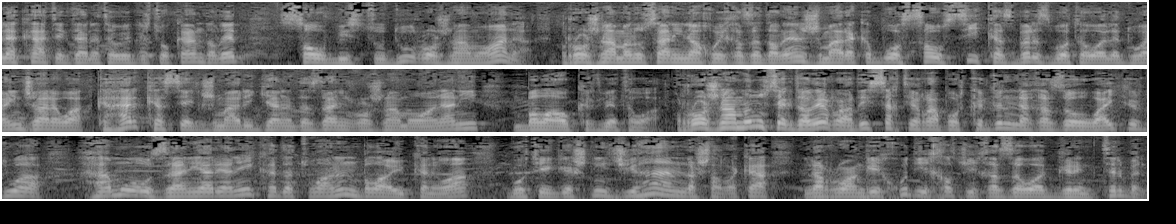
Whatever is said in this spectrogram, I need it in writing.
لە کاتێکدا نەتەوە یەکگرتووەکان دەڵێت سەد و بیست و دوو ڕۆژنامەوانە ڕۆژنامەنووسانی ناوخۆی غەزە دەڵێن ژمارەکە بۆ سەد و سی کەس بەرزبۆتەوە لە دوایین جارەوە کە هەر کەسێک ژمارەی گیانلەدەستدانی ڕۆژنامەوانانی بڵاوکردبێتەوە. ڕۆژنامەنووسێک دەڵێ ڕادەی سەختی ڕاپۆرتکردن لە غەزەوە وایکردووە هەموو ئەو زانیاریانەی کە دەتوانن بڵاوی بکەنەوە بۆ تێگەشتنی جیهان لە شەڕەکە لە ڕوانگەی خودی خەڵکی غەزەوە گرنگتربن.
